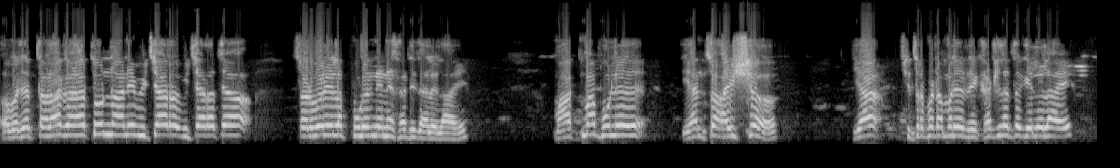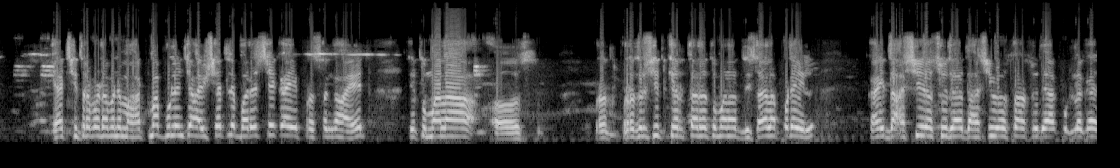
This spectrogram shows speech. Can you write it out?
म्हणजे तळागाळातून आणि विचार विचाराच्या चळवळीला पुढे नेण्यासाठी झालेला आहे. महात्मा फुले यांचं आयुष्य या चित्रपटामध्ये रेखाटलं तर गेलेलं आहे. या चित्रपटामध्ये महात्मा फुलेंच्या आयुष्यातले बरेचसे काही प्रसंग आहेत. ते तुम्हाला प्रदर्शित करताना तुम्हाला दिसायला पडेल. काही दाशी असू द्या दाशी व्यवस्था असू द्या कुठलं काय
